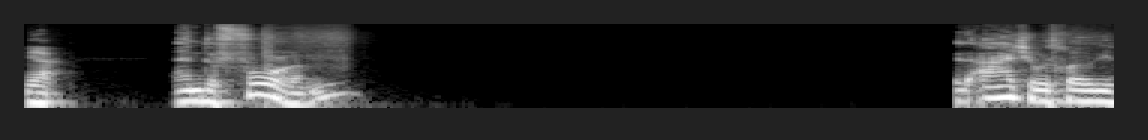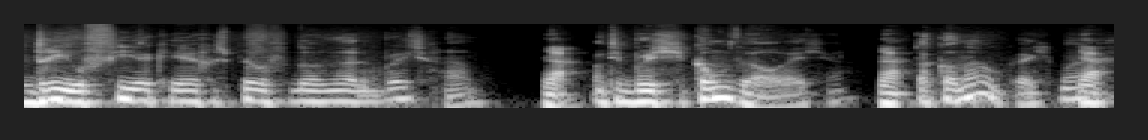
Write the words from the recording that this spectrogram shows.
Ja. En de vorm. Het aardje wordt geloof ik drie of vier keer gespeeld voordat we naar de bridge gaan. Ja. Want die bridge komt wel, weet je. Ja. Dat kan ook, weet je. Maar Ja.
